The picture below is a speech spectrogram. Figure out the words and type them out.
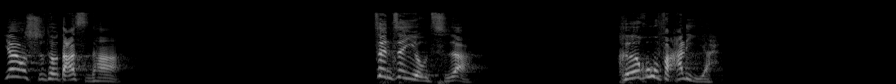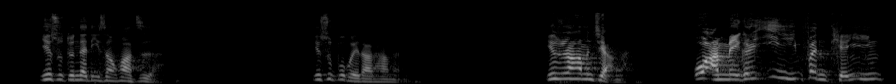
要用石头打死他，振振有词啊，合乎法理呀、耶稣蹲在地上画字啊，耶稣不回答他们，耶稣让他们讲啊，哇，每个人义愤填膺，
